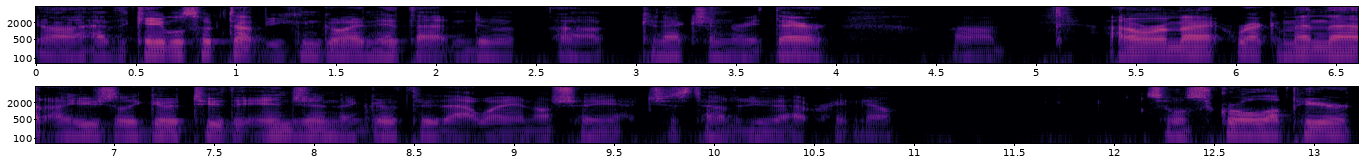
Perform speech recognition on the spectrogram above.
uh, have the cables hooked up, you can go ahead and hit that and do a uh, connection right there. Um, I don't re recommend that. I usually go to the engine and go through that way, and I'll show you just how to do that right now. So we'll scroll up here.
